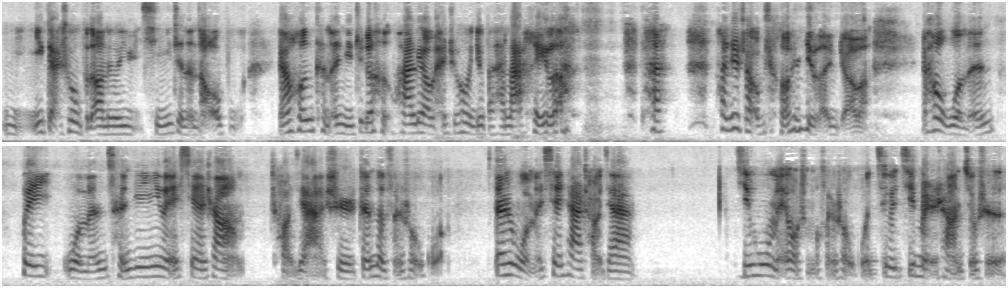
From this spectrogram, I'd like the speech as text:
你你感受不到那个语气，你只能脑补。然后可能你这个狠话撂完之后，你就把他拉黑了，他他就找不着你了，你知道吧？然后我们会，我们曾经因为线上吵架是真的分手过。但是我们线下吵架几乎没有什么分手过，就基本上就是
